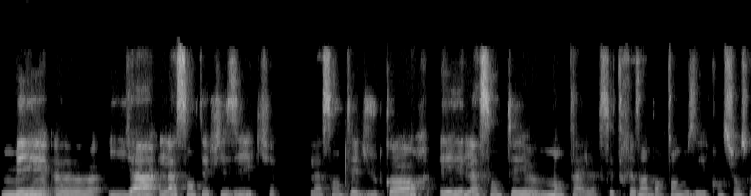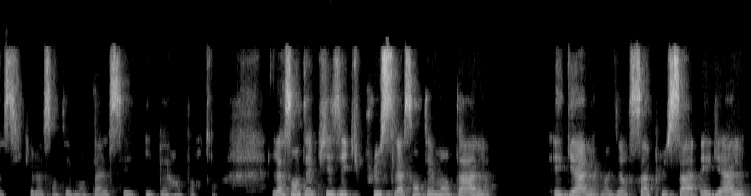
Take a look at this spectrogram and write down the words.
mais il y a la santé physique la santé du corps et la santé euh, mentale. C'est très important que vous ayez conscience aussi que la santé mentale, c'est hyper important. La santé physique plus la santé mentale égale, on va dire ça plus ça, égale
